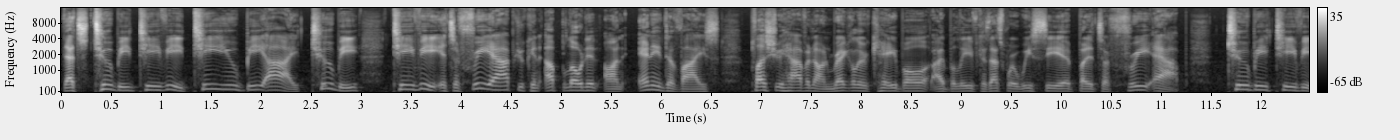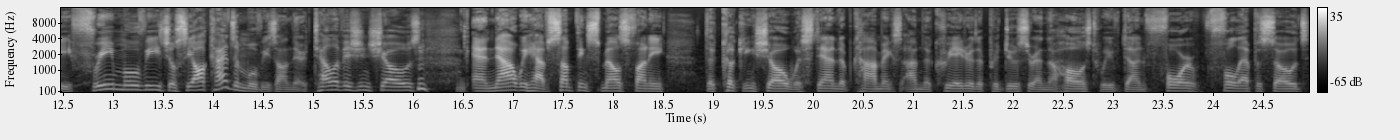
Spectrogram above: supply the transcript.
That's Tubi TV, T-U-B-I, Tubi TV. It's a free app. You can upload it on any device. Plus, you have it on regular cable, I believe, because that's where we see it. But it's a free app. Tubi TV, free movies. You'll see all kinds of movies on there, television shows. Hmm. and now we have Something Smells Funny, the cooking show with stand up comics. I'm the creator, the producer, and the host. We've done four full episodes,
